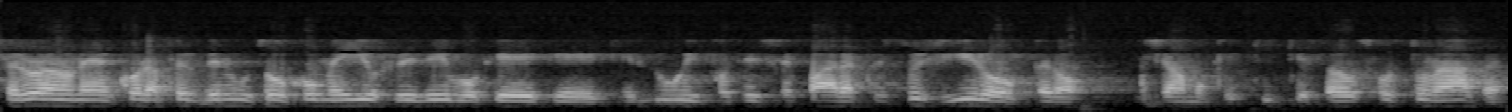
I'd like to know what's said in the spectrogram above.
per ora non è ancora pervenuto come io credevo che, che- che lui potesse fare a questo giro, però diciamo che chi che è stato sfortunato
